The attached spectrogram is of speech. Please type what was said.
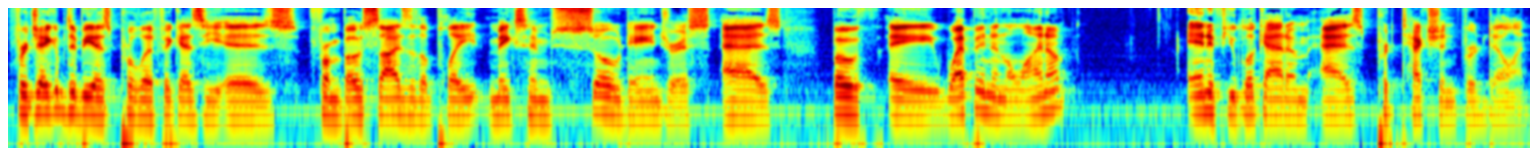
for Jacob to be as prolific as he is from both sides of the plate makes him so dangerous as both a weapon in the lineup and if you look at him as protection for Dylan.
